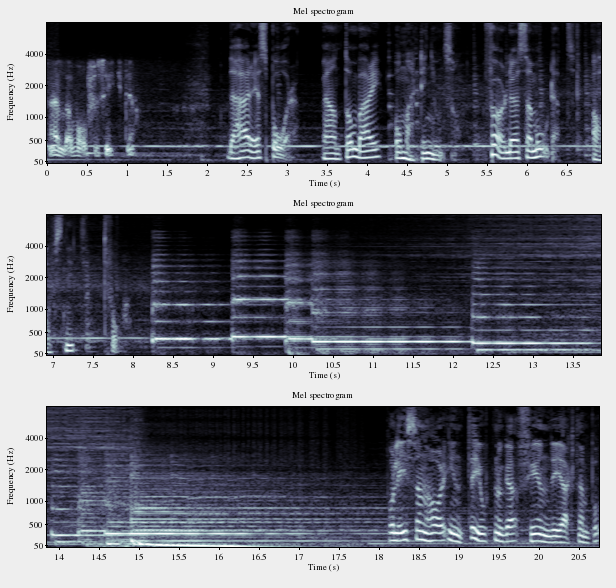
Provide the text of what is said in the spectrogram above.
snälla var försiktiga. Det här är Spår med Anton Berg och Martin Jonsson. Förlösa mordet. Avsnitt Polisen har inte gjort några fynd i jakten på,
